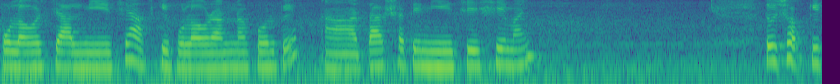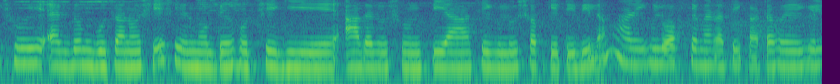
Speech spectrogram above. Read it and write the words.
পোলাওয়ের চাল নিয়েছে, আজকে পোলাও রান্না করবে। আর তার সাথে নিয়েছে সেমাই। তো সব কিছুই একদম গোছানো শেষ। এর মধ্যে হচ্ছে গিয়ে আদা রসুন, পেঁয়াজ, এগুলো সব কেটে দিলাম। আর এগুলো অফ ক্যামেরাতেই কাটা হয়ে গেল।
